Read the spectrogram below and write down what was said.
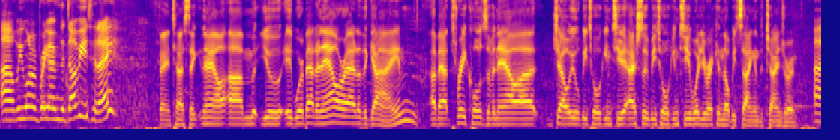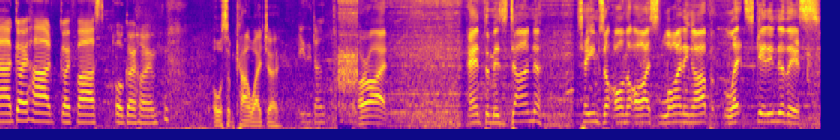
uh, we want to bring home the W today. Fantastic. Now, um, you, we're about an hour out of the game, about three quarters of an hour. Joey will be talking to you, Ashley will be talking to you. What do you reckon they'll be saying in the change room? Uh, go hard, go fast, or go home. Awesome. Can't wait, Jo. Easy done. All right. Anthem is done. Teams are on the ice lining up. Let's get into this.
